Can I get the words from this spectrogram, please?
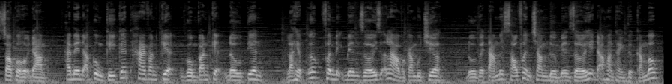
Sau cuộc hội đàm, hai bên đã cùng ký kết hai văn kiện gồm văn kiện đầu tiên là hiệp ước phân định biên giới giữa Lào và Campuchia đối với 86% đường biên giới đã hoàn thành việc cắm mốc.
